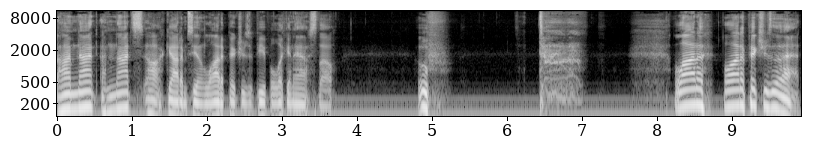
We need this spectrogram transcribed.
I'm not. I'm not. Oh God, I'm seeing a lot of pictures of people looking ass though. Oof. a lot of a lot of pictures of that.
